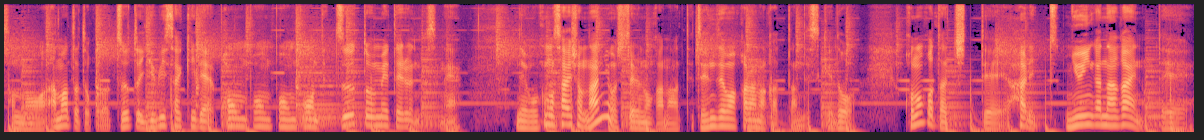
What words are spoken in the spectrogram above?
その余ったところずっと指先でポンポンポンポンってずっと埋めてるんですね。で僕も最初何をしてるのかなって全然わからなかったんですけどこの子たちってやはり入院が長いので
